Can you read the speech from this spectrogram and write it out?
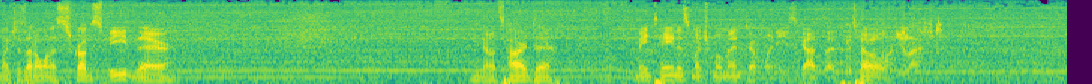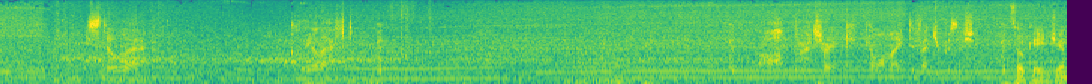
Much as I don't want to scrub speed there, you know, it's hard to maintain as much momentum when he's got the toe. On your left. He's still there. Clear left. Oh, Patrick. Come on, mate. Defend your position. It's okay, Jim.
